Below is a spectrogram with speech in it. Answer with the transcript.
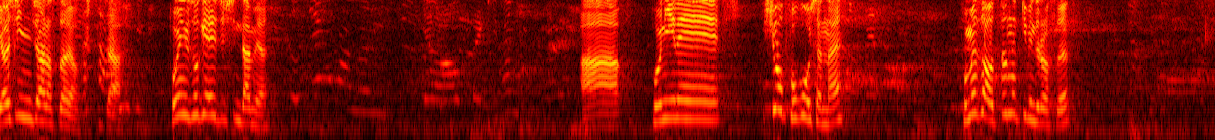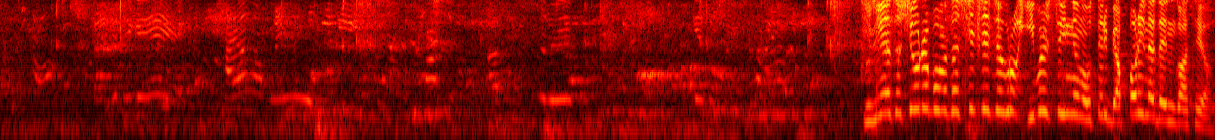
여신인 줄 알았어요. 자, 본인 소개해 주신다면 저 시험하는 19살 김한미 씨. 아 본인의 쇼 보고 오셨나요? 보면서 어떤 느낌이 들었어요? 그 중에서 쇼를 보면서 실질적으로 입을 수 있는 옷들이 몇 벌이나 되는 것 같아요.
